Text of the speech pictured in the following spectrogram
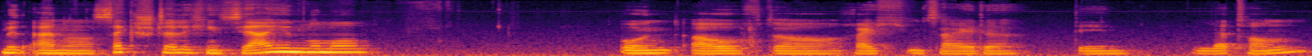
mit einer sechsstelligen Seriennummer und auf der rechten Seite den Lettern.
